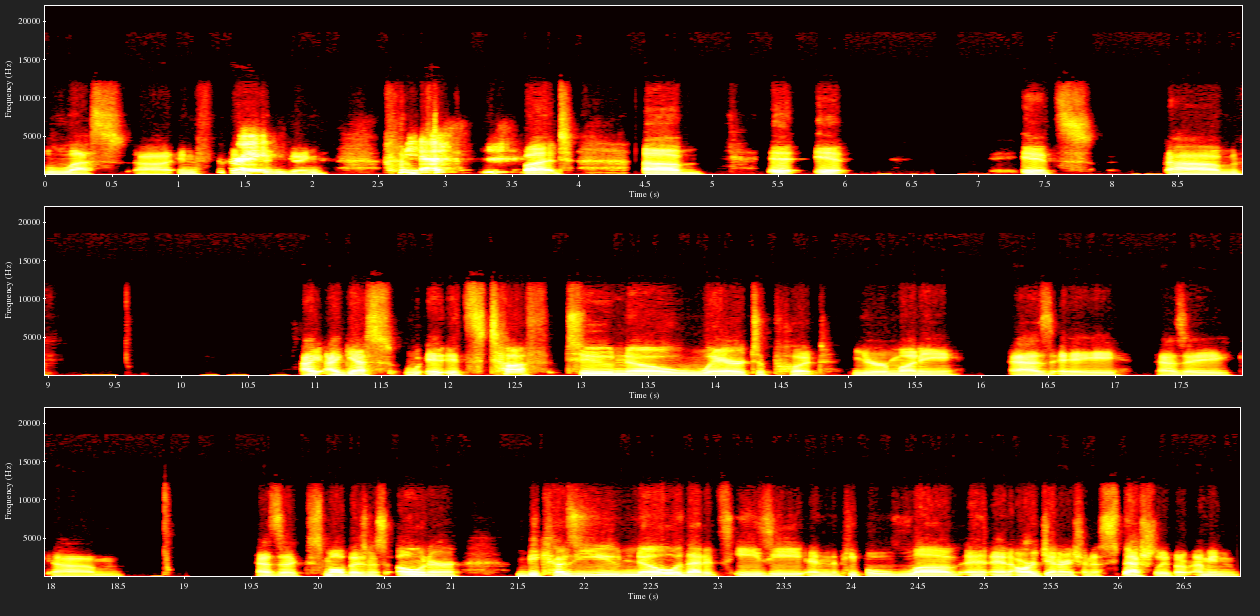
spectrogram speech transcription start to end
less uh, in, right. Yeah. but um, it it it's um, I, I guess it, it's tough to know where to put your money as a as a um, as a small business owner because you know that it's easy and the people love and, and, our generation especially but i mean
